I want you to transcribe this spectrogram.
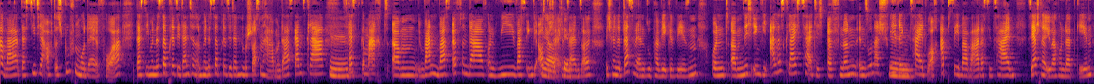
Aber das sieht ja auch das Stufenmodell vor, das die Ministerpräsidentinnen und Ministerpräsidenten beschlossen haben. Und da ist ganz klar mhm. festgemacht, ähm, wann was öffnen darf und wie was irgendwie ausgestaltet ja, okay. sein soll. Und ich finde, das wäre ein super Weg gewesen. Und ähm, nicht irgendwie alles gleichzeitig öffnen in so einer schwierigen mhm. Zeit, wo auch absehbar war, dass die Zahlen sehr schnell über 100 gehen.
